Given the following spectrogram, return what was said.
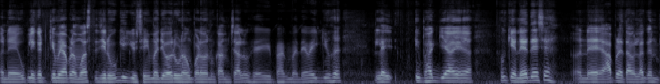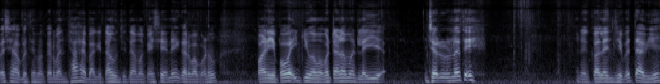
અને ઉપલી કટકીમાં આપણે મસ્ત જીરું ઉગી ગયું છે. એમાં જો અરુણા ઉપાડવાનું કામ ચાલુ છે, એ ભાગમાં દેવાઈ ગયું છે. એટલે એ ભાગ્યા શું કે, ને દે છે અને આપણે તો હવે લગ્ન પછી આ બધામાં કરવાનું થાય બાકી તાઉનથી તો આમાં કંઈ છે નહીં કરવા પણ પાણી પવાઈ ગયું આમાં વટાણામાં, એટલે એ જરૂર નથી. અને કલેનજી બતાવીએ.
